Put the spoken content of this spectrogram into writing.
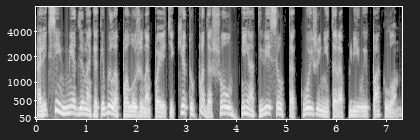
Алексей медленно, как и было положено по этикету, подошел и отвесил такой же неторопливый поклон.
